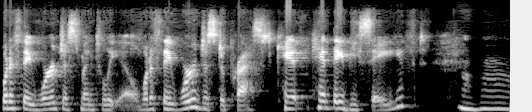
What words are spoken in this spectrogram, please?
what if they were just mentally ill? What if they were just depressed? Can't can't they be saved? Mm-hmm,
